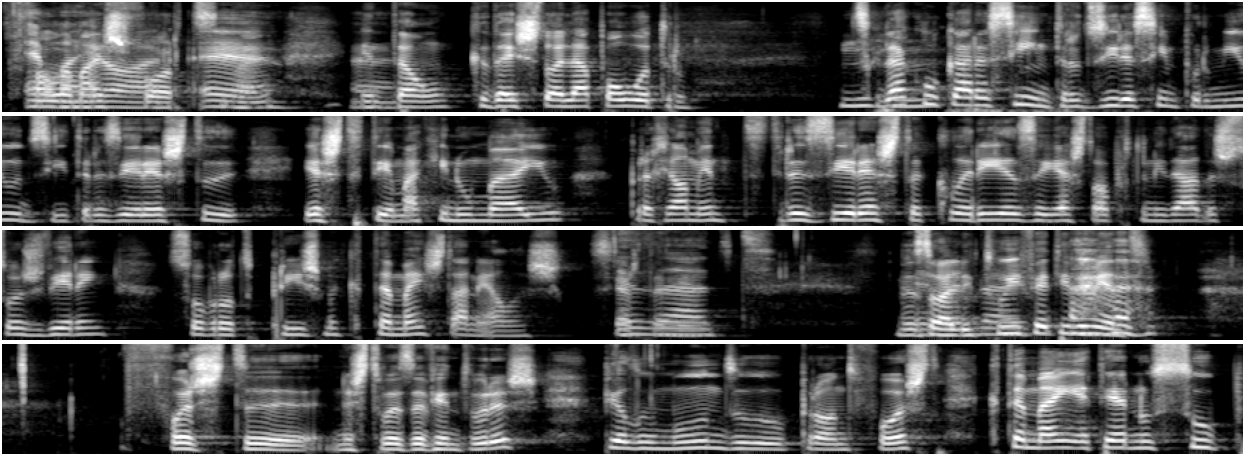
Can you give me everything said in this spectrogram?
fala é mais forte, é, é? é, Então, que deixe de olhar para o outro. Uhum. Se calhar uhum. colocar assim, traduzir assim por miúdos e trazer este, este tema aqui no meio para realmente trazer esta clareza e esta oportunidade das pessoas verem sobre outro prisma que também está nelas, certamente. Exato. Mas é olha, verdade. tu efetivamente foste nas tuas aventuras pelo mundo para onde foste, que também até no SUP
